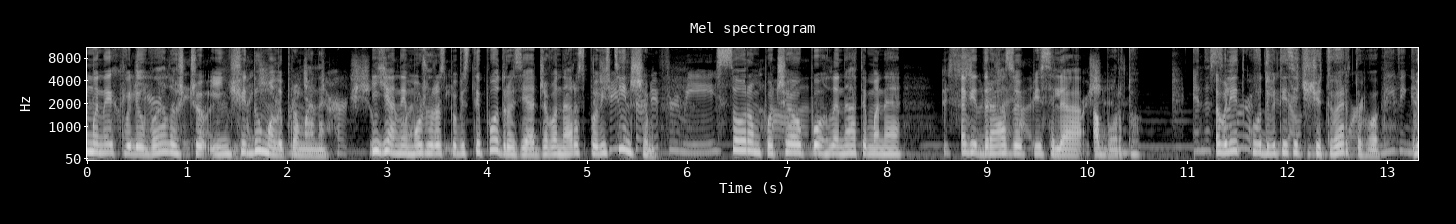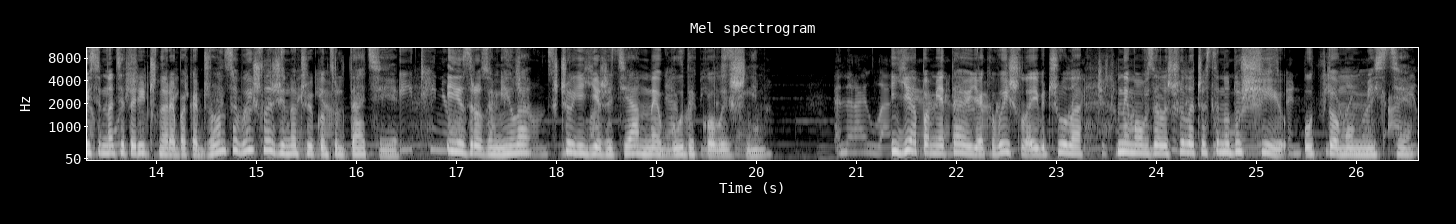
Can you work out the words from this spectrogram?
Мене хвилювало, що інші думали про мене. Я не можу розповісти подрузі, адже вона розповість іншим. Сором почав поглинати мене відразу після аборту. Влітку 2004-го 18-річна Ребека Джонс вийшла з жіночої консультації і зрозуміла, що її життя не буде колишнім. Я пам'ятаю, як вийшла і відчула, немов залишила частину душі у тому місці.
